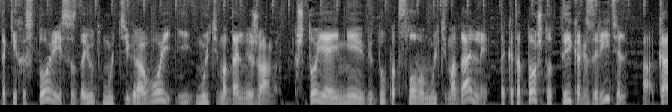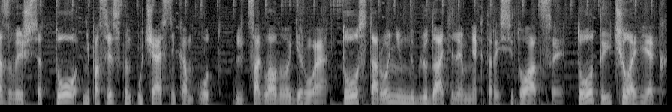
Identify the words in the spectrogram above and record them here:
таких историй создают мультиигровой и мультимодальный жанр. Что я имею в виду под словом мультимодальный, так это то, что ты как зритель оказываешься то непосредственным участником от лица главного героя, то сторонним наблюдателем некоторой ситуации, то ты человек,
